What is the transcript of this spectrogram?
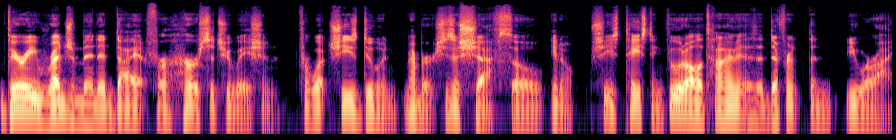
very regimented diet for her situation, for what she's doing. Remember, she's a chef, so, you know, she's tasting food all the time. Is it different than you or I?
